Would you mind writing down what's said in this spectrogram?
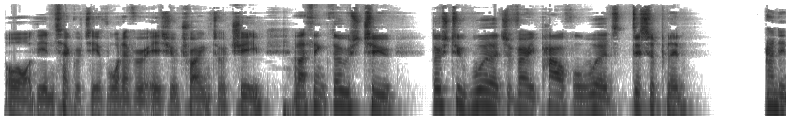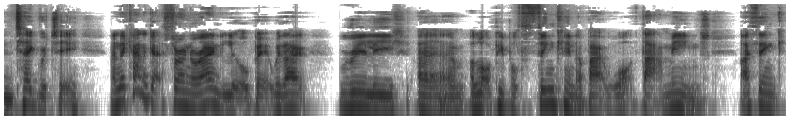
or the integrity of whatever it is you're trying to achieve. And I think those two, those two words are very powerful words, discipline and integrity and they kind of get thrown around a little bit without really um, a lot of people thinking about what that means. I think,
